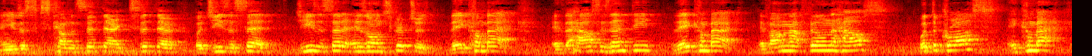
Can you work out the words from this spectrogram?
And you just come and sit there and sit there. But Jesus said, Jesus said in his own scriptures, they come back. If the house is empty, they come back. If I'm not filling the house with the cross, they come back.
